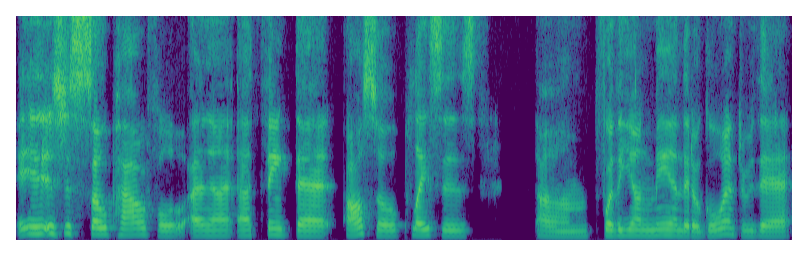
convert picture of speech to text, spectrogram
It's just so powerful. And I, I think that also places um, for the young men that are going through that,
